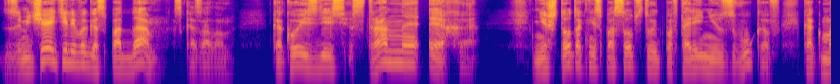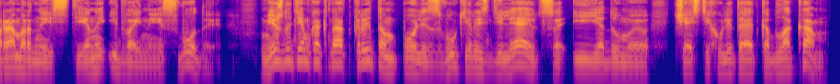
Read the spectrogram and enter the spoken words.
«Замечаете ли вы, господа, — сказал он, — какое здесь странное эхо? Ничто так не способствует повторению звуков, как мраморные стены и двойные своды. Между тем, как на открытом поле звуки разделяются, и, я думаю, часть их улетает к облакам.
